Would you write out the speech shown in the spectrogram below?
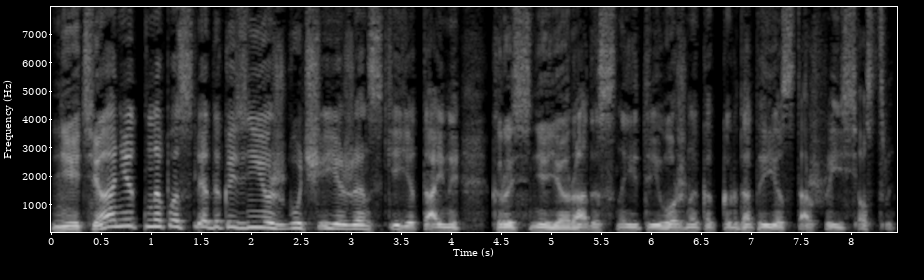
не тянет напоследок из нее жгучие женские тайны, краснея радостно и тревожно, как когда-то ее старшие сестры.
